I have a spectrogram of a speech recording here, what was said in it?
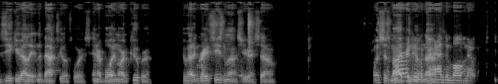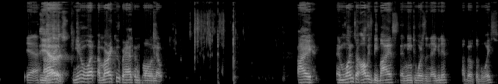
Ezekiel Elliott in the backfield, of course, and our boy Amari Cooper, who had a great season last year. So that's just my Amari opinion on that. has been balling out. Yeah. He I- has. You know what? Amari Cooper has been balling out. I am one to always be biased and lean towards the negative about the voice.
